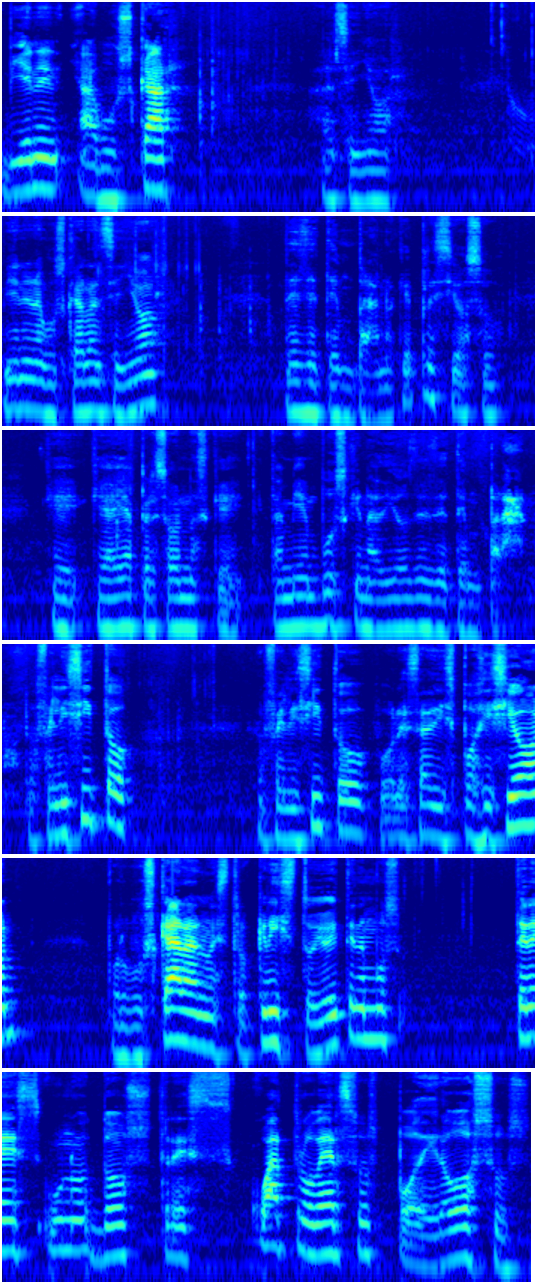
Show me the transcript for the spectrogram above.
vienen a buscar al Señor. Vienen a buscar al Señor desde temprano. Qué precioso que, que haya personas que también busquen a Dios desde temprano. Lo felicito, lo felicito por esa disposición, por buscar a nuestro Cristo. Y hoy tenemos tres, uno, dos, tres, cuatro versos poderosos.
